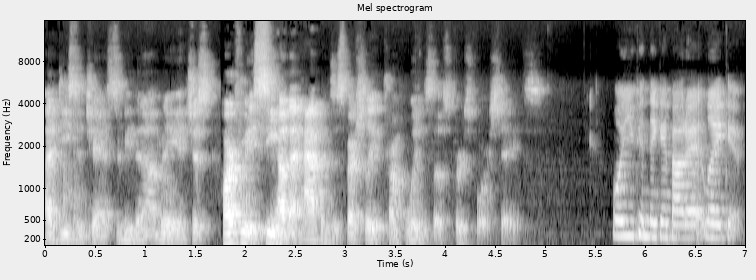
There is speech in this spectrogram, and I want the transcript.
a decent chance to be the nominee. It's just hard for me to see how that happens, especially if Trump wins those first four states. Well, you can think about it like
